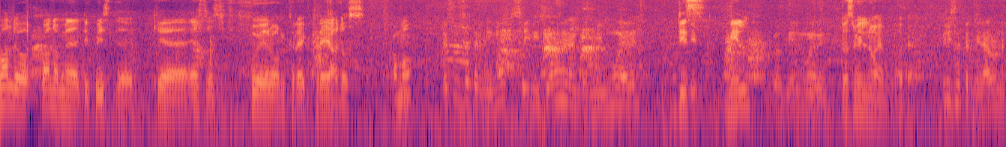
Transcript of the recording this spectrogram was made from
cuando, cuando me dijiste que estos fueron cre- creados, como Esto se terminó, se iniciaron en el 2009, 10 mil 2009 2009, ok. y se terminaron en el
